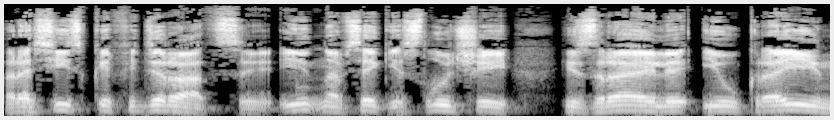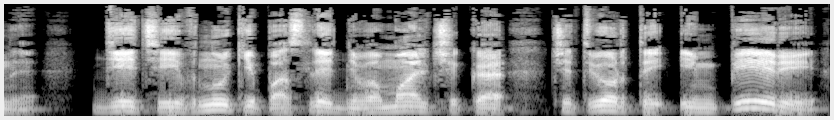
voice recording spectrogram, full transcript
Российской Федерации и, на всякий случай, Израиля и Украины. Дети и внуки последнего мальчика Четвертой империи,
